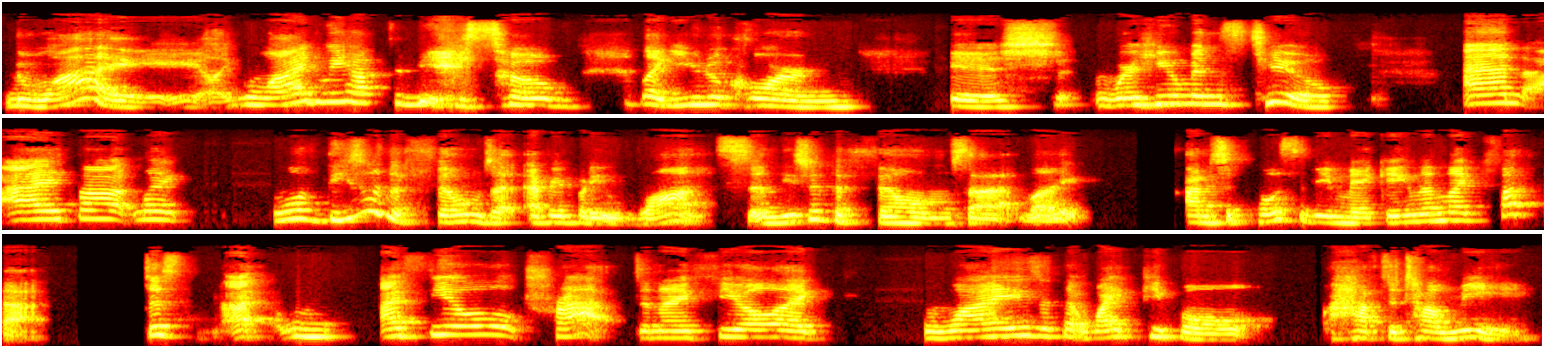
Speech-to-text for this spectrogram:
why? Like, why do we have to be so like unicorn ish? We're humans too. And I thought, like, well, these are the films that everybody wants. And these are the films that, like, I'm supposed to be making. Then, like, fuck that. Just, I, I feel trapped and I feel like, why is it that white people have to tell me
